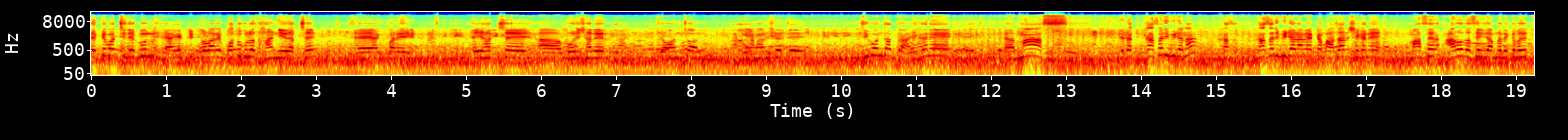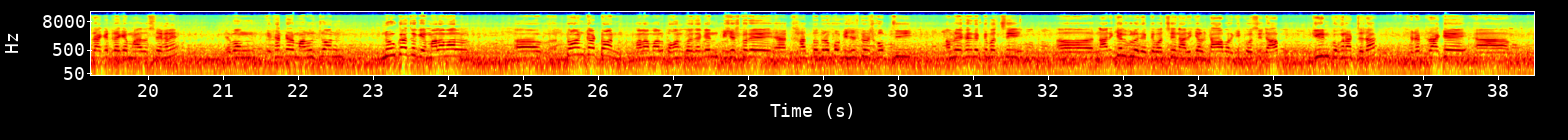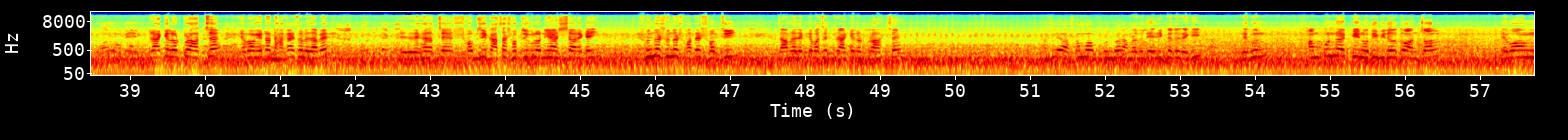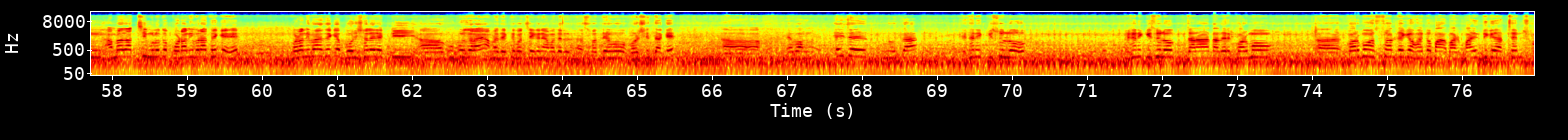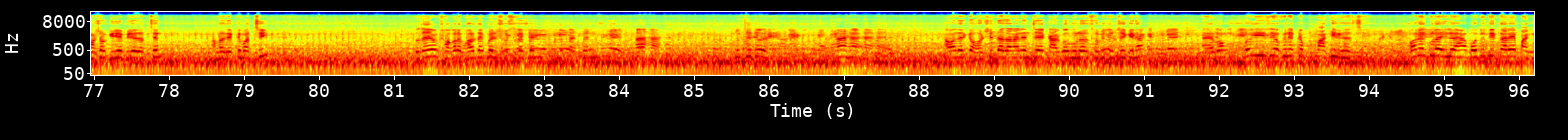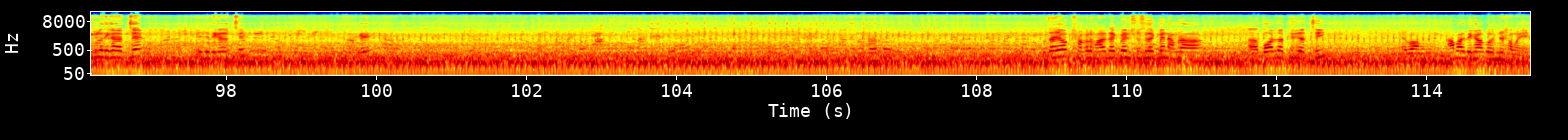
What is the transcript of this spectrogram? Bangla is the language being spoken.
দেখতে পাচ্ছি, দেখুন, এক একটি ট্রলারে কতগুলো ধান নিয়ে যাচ্ছে। একবারে এই হচ্ছে বরিশালের যে অঞ্চল মানুষের যে জীবনযাত্রা, এখানে মাছ, এটা কাছারি ভিটা না? কাছারি ভিটা নামে একটা বাজার, সেখানে মাছের আড়ত আছে, এই যে আমরা দেখতে পাচ্ছি, ট্রাকে ট্রাকে মাছ আসছে এখানে। এবং এখানকার মানুষজন নৌকা যোগে মালামাল টন কা টন মালামাল বহন করে থাকেন, বিশেষ করে খাদ্যদ্রব্য, বিশেষ করে সবজি। আমরা এখানে দেখতে পাচ্ছি নারিকেলগুলো দেখতে পাচ্ছি, নারিকেল ডাব আর কি, কচি ডাব, গ্রিন কোকোনাট যেটা, সেটা ট্রাকে ট্রাকে লোড করা হচ্ছে এবং এটা ঢাকায় চলে যাবে। এই যে দেখা যাচ্ছে, সবজি, কাঁচা সবজিগুলো নিয়ে আসছে অনেকেই। সুন্দর সুন্দর সতেজ সবজি যা আমরা দেখতে পাচ্ছি, ট্রাকে লোড করা হচ্ছে। আসলে অসম্ভব সুন্দর, আমরা যদি এই দিকটাতে দেখি, দেখুন সম্পূর্ণ একটি নদী বিধৌত অঞ্চল এবং আমরা যাচ্ছি মূলত কোটালিপাড়া থেকে। কোটালিপাড়া থেকে বরিশালের একটি উপজেলায় আমরা দেখতে পাচ্ছি এখানে আমাদের আহ, শ্রদ্ধেয় এবং এই যে নৌকা এখানে কিছু লোক এখানে কিছু লোক যারা তাদের কর্ম কর্মস্থল থেকে হয়তো বাড়ির দিকে যাচ্ছেন শশ ঘিরে ফিরে যাচ্ছেন। আমরা দেখতে পাচ্ছি। তো যাই হোক সকালে ভালো থাকবেন সুস্থ থাকবেন সুন্দর থাকবেন। হ্যাঁ হ্যাঁ। হ্যাঁ হ্যাঁ হ্যাঁ হ্যাঁ। আমাদেরকে হর্ষিদা জানালেন যে কার্গোগুলোর ছবি তুলছে কিনা। হ্যাঁ, এবং ওই যে ওখানে একটা পাখি দেখা অনেকগুলো ইলো হ্যাঁ বৈদ্যুতিক তারে পাখিগুলো দেখা যাচ্ছে। এই যে দেখা যাচ্ছে। ওকে তো যাই হোক, সকালে ভালো থাকবেন, সুস্থ থাকবেন। আমরা বরযাত্রী যাচ্ছি এবং আবার দেখা হবে অন্য সময়ে।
